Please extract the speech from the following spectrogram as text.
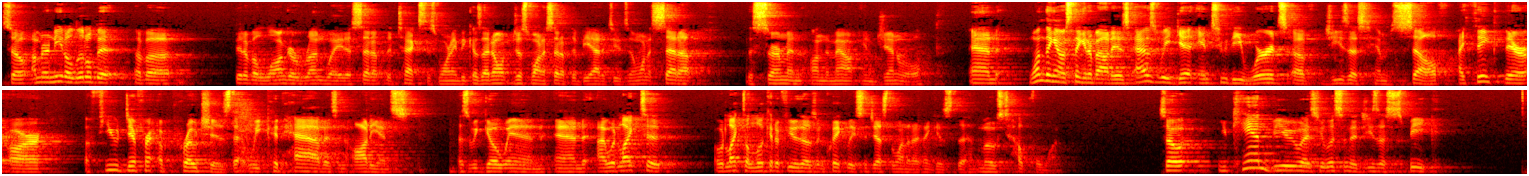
So I'm going to need a little bit of a bit of a longer runway to set up the text this morning because I don't just want to set up the Beatitudes. I want to set up the Sermon on the Mount in general. And one thing I was thinking about is as we get into the words of Jesus himself, I think there are a few different approaches that we could have as an audience as we go in. And I would like to I would like to look at a few of those and quickly suggest the one that I think is the most helpful one. So you can view as you listen to Jesus speak,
